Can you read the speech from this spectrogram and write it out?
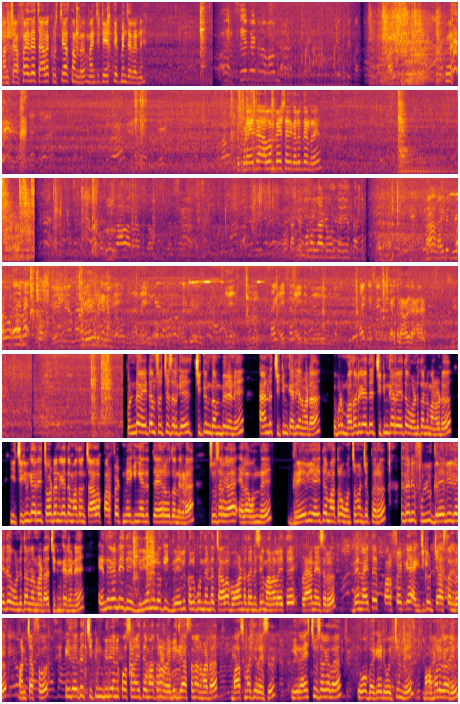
మన చెఫ్ అయితే చాలా కృషి చేస్తుండు. మంచి టేస్ట్ తెప్పించాలని. ఇప్పుడైతే అల్లం పేస్ట్ అది కలుపుతండ్రి ఉండే ఐటమ్స్ వచ్చేసరికి chicken dum biryani and chicken curry అన్నమాట. ఇప్పుడు మొదటగా అయితే చికెన్ కర్రీ అయితే వండుతాడు మనోడు. ఈ చికెన్ కర్రీ చూడడానికి అయితే మాత్రం చాలా పర్ఫెక్ట్ మేకింగ్ అయితే తయారవుతుంది ఇక్కడ. చూసారుగా ఎలా ఉంది? గ్రేవీ అయితే మాత్రం ఉంచమని చెప్పారు. అందుకని ఫుల్ గ్రేవీగా అయితే వండుతాను అనమాట చికెన్ కర్రీని. ఎందుకంటే ఇది బిర్యానీలోకి గ్రేవీ కలుపుకుని తింటే చాలా బాగుంటది అనేసి మనలో అయితే ప్లాన్ వేశారు. దీన్ని అయితే పర్ఫెక్ట్గా ఎగ్జిక్యూట్ చేస్తాడు మన చెఫ్ ఇదైతే చికెన్ బిర్యానీ కోసం అయితే మాత్రం రెడీ చేస్తున్నారు అనమాట బాస్మతి రైస్ ఈ రైస్ చూసారు కదా? ఓ బకెట్ వచ్చింది. మామూలు కాదు.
